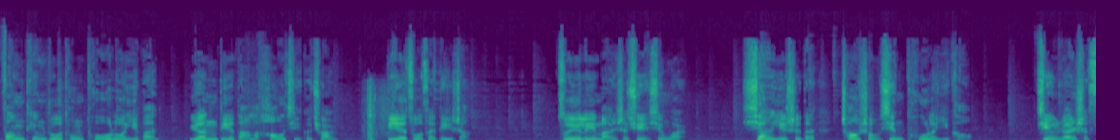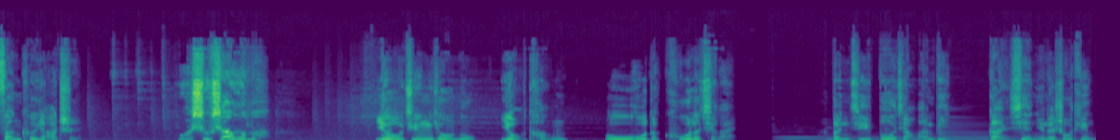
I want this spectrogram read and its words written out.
方婷如同陀螺一般原地打了好几个圈，跌坐在地上，嘴里满是血腥味下意识的朝手心吐了一口。竟然是三颗牙齿！我受伤了吗？又惊又怒又疼，呜呜的哭了起来。本集播讲完毕，感谢您的收听。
